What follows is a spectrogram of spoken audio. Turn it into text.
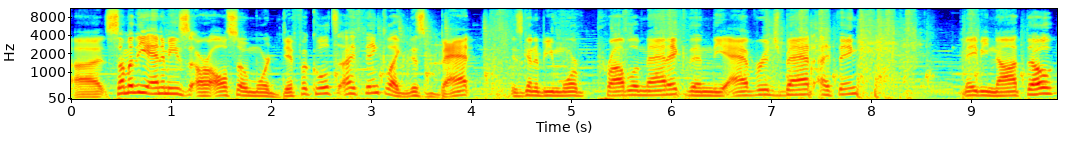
uh, some of the enemies are also more difficult, I think. Like, this bat is going to be more problematic than the average bat, I think. Maybe not, though.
